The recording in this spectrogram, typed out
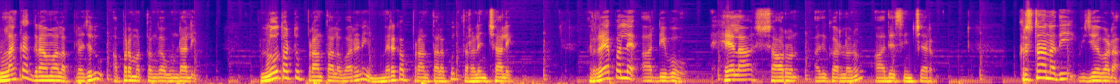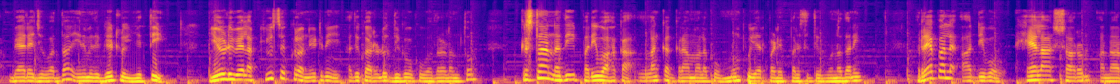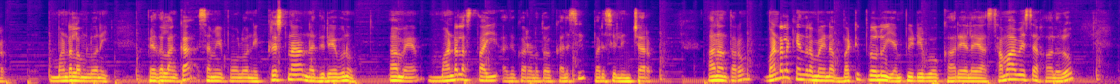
లంక గ్రామాల ప్రజలు అప్రమత్తంగా ఉండాలి. లోతట్టు ప్రాంతాల వారిని మెరక ప్రాంతాలకు తరలించాలి. రేపల్లె ఆర్డీఓ హేలా షారోన్ అధికారులను ఆదేశించారు. కృష్ణానది విజయవాడ బ్యారేజీ వద్ద ఎనిమిది గేట్లు ఎత్తి ఏడు వేల క్యూసెక్కుల నీటిని అధికారులు దిగువకు వదలడంతో కృష్ణా నది పరివాహక లంక గ్రామాలకు ముంపు ఏర్పడే పరిస్థితి ఉన్నదని రేపల్లె ఆర్డీఓ హేలా షారోన్ అన్నారు. మండలంలోని పెదలంక సమీపంలోని కృష్ణా నది రేవును ఆమె మండల స్థాయి అధికారులతో కలిసి పరిశీలించారు. అనంతరం మండల కేంద్రమైన బట్టిప్రోలు ఎంపీడీఓ కార్యాలయ సమావేశ హాలులో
